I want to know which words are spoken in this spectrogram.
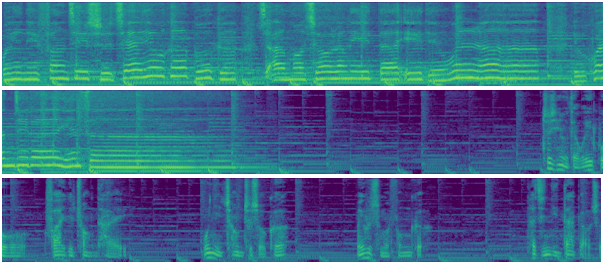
为你放弃世界有何不可？夏末秋凉里带一点温热，有换季的颜色。之前有在微博发一个状态，为你唱这首歌，没有什么风格，它仅仅代表着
